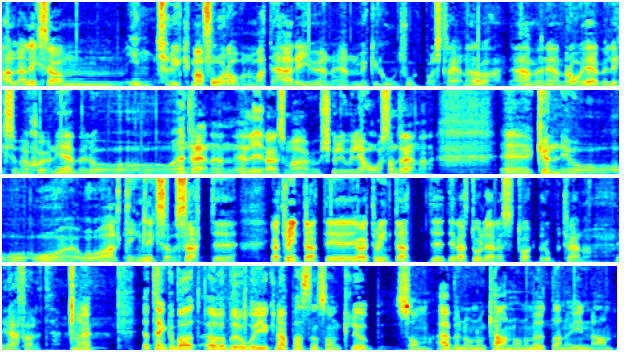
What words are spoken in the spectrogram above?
alla liksom intryck man får av honom att det här är ju en, en mycket god fotbollstränare. Va? Ja, men en bra jävel liksom, en skön jävel och, och, och en, tränare, en, en lirare som man skulle vilja ha som tränare. Eh, kunnig och, och, och, och allting liksom. Så att eh, jag tror inte att, eh, jag tror inte att deras dåliga resultat beror på tränaren i det här fallet. Nej. Jag tänker bara att Örebro är ju knappast en sån klubb som, även om de kan honom utan och innan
